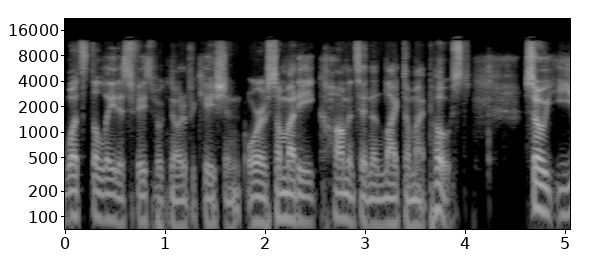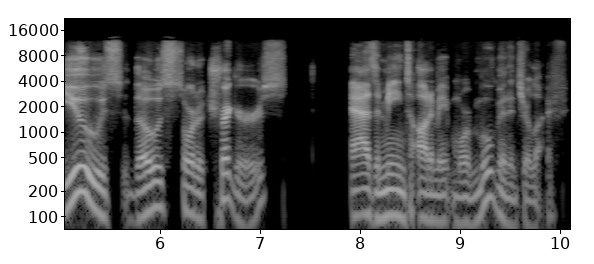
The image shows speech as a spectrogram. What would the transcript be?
what's the latest Facebook notification or if somebody commented and liked on my post. So use those sort of triggers as a mean to automate more movement into your life.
